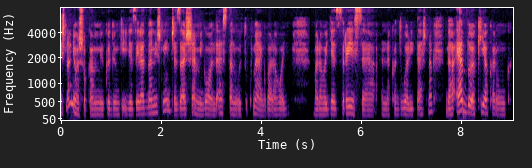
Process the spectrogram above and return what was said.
És nagyon sokan működünk így az életben, és nincs ezzel semmi gond, ezt tanultuk meg valahogy, valahogy ez része ennek a dualitásnak, de ha ebből ki akarunk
